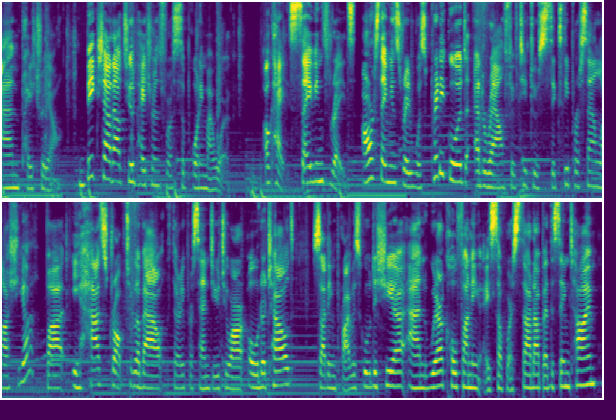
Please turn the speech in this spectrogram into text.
and Patreon. Big shout out to patrons for supporting my work. Okay, savings rates. Our savings rate was pretty good at around 50 to 60% last year, but it has dropped to about 30% due to our older child starting private school this year, and we're co funding a software startup at the same time.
